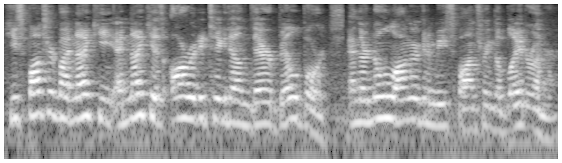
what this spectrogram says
He's sponsored by Nike, and Nike has already taken down their billboards, and they're no longer going to be sponsoring the Blade Runner.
